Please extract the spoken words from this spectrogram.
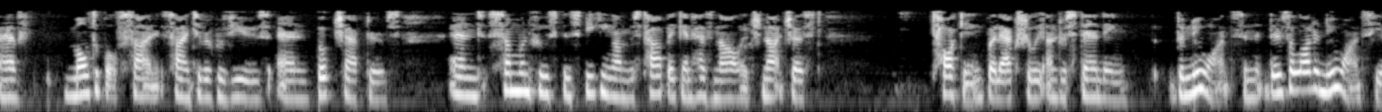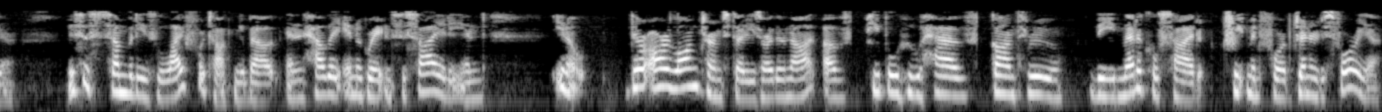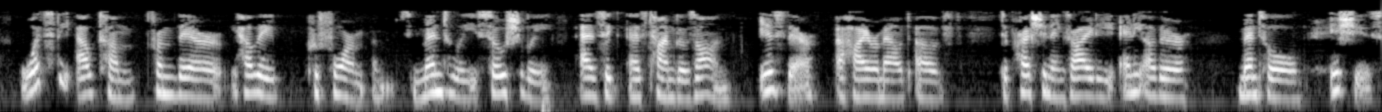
have multiple scientific reviews and book chapters, and someone who's been speaking on this topic and has knowledge, not just talking, but actually understanding the nuance. And there's a lot of nuance here. This is somebody's life we're talking about and how they integrate in society. And, you know, there are long-term studies, are there not, of people who have gone through the medical side treatment for gender dysphoria. What's the outcome from their, how they perform um, mentally, socially, as, it, as time goes on? Is there a higher amount of depression, anxiety, any other mental issues?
